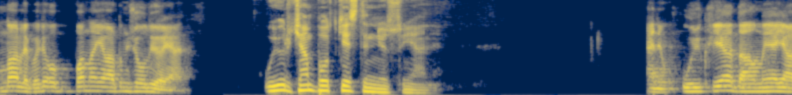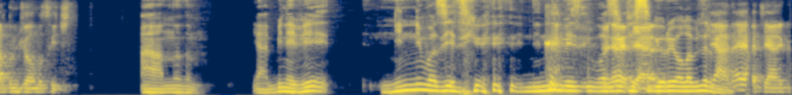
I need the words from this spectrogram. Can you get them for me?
Onlarla böyle o bana yardımcı oluyor yani. Uyurken podcast dinliyorsun yani. Yani uykuya dalmaya yardımcı olması için. Ha, anladım. Yani bir nevi ninni vaziyeti ninni vazifesi yani- görüyor olabilir mi? Yani evet yani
